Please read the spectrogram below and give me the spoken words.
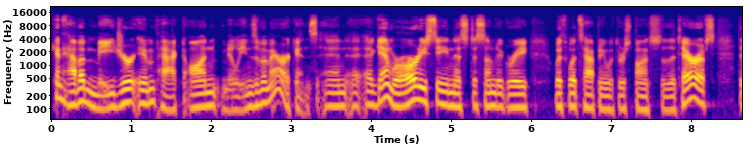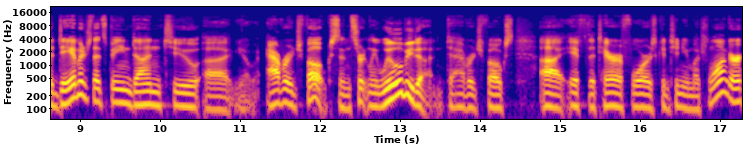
can have a major impact on millions of Americans. And uh, again, we're already seeing this to some degree with what's happening with response to the tariffs. The damage that's being done to uh, you know average folks and certainly will be done to average folks uh, if the tariff wars continue much longer,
